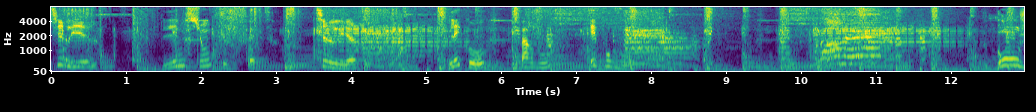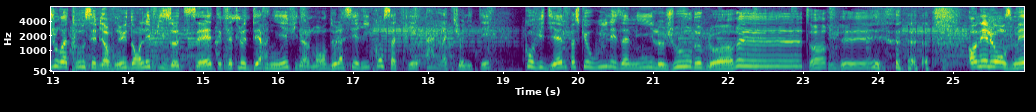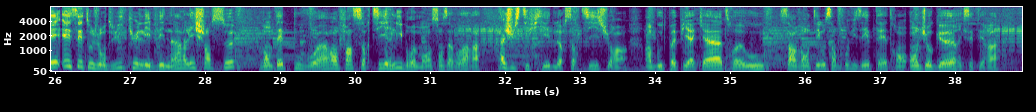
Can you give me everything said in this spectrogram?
Tirelire, l'émission que vous faites. Tirelire, l'écho, par vous et pour vous. Bonjour à tous et bienvenue dans l'épisode 7 et peut-être le dernier finalement de la série consacrée à l'actualité covidienne parce que oui les amis, le jour de gloire est arrivé. On est le 11 mai et c'est aujourd'hui que les vénards, les chanceux, vont peut-être pouvoir enfin sortir librement sans avoir à, justifier de leur sortie sur un, bout de papier à 4 euh, ou s'inventer ou s'improviser peut-être en, en jogger, etc.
